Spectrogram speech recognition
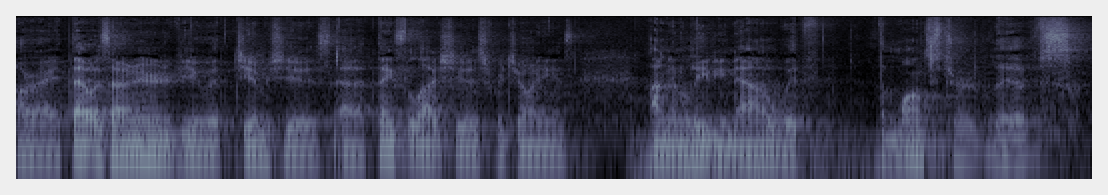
All right, that was our interview with Jim Shoes. Uh, thanks a lot, Shoes, for joining us. I'm going to leave you now with "The Monster Lives."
